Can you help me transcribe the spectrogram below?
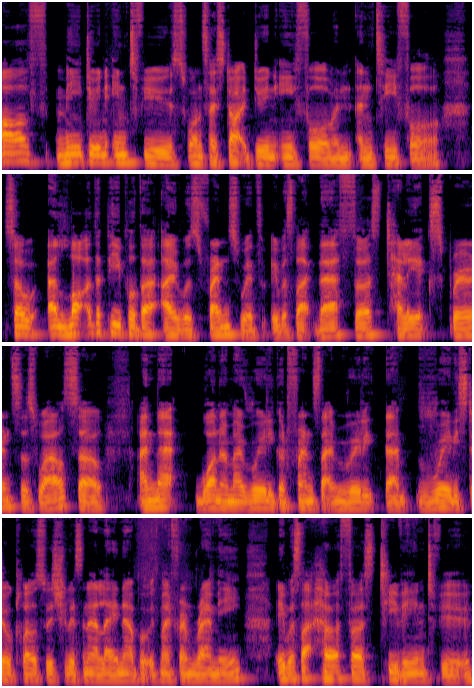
of me doing interviews once I started doing E4 and, and T4. So a lot of the people that I was friends with, it was like their first telly experience as well. So I met one of my really good friends that I'm really, um, really still close with. She lives in LA now, but with my friend Remy, it was like her first TV interview,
